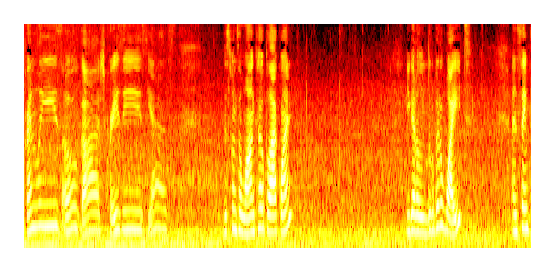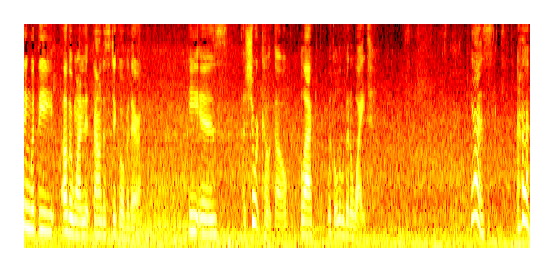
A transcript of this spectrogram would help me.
friendlies, oh gosh, crazies, yes. This one's a long coat black one. You got a little bit of white. And same thing with the other one that found a stick over there. He is a short coat though, black with a little bit of white. Yes.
